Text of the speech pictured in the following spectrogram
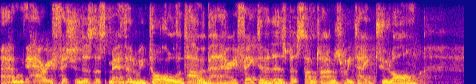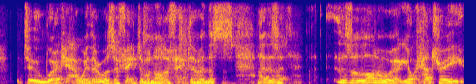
Um, how efficient is this method? We talk all the time about how effective it is, but sometimes we take too long to work out whether it was effective or not effective. And this is like there's a there's a lot of work. Your country,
